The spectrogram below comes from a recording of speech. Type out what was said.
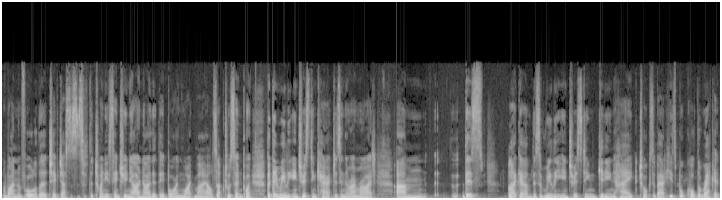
one of all of the Chief Justices of the 20th century. Now, I know that they're boring white males up to a certain point, but they're really interesting characters in their own right. Um, there's like um, there's a really interesting Gideon Haigh talks about his book called The Racket,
